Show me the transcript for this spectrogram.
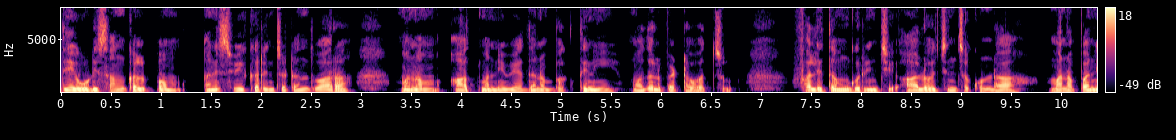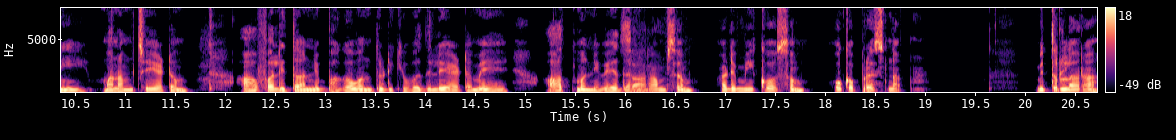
దేవుడి సంకల్పం అని స్వీకరించటం ద్వారా మనం ఆత్మ నివేదన భక్తిని మొదలు పెట్టవచ్చు ఫలితం గురించి ఆలోచించకుండా మన పని మనం చేయటం ఆ ఫలితాన్ని భగవంతుడికి వదిలేయటమే ఆత్మ నివేదన సారాంశం అది మీకోసం ఒక ప్రశ్న. మిత్రులారా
